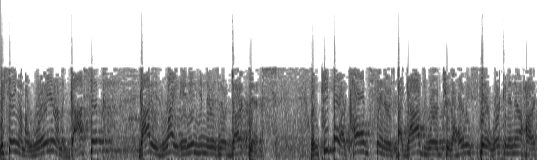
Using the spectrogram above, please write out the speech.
You're saying I'm a worrier? I'm a gossip? God is light, and in Him there is no darkness. When people are called sinners by God's Word through the Holy Spirit working in their heart,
